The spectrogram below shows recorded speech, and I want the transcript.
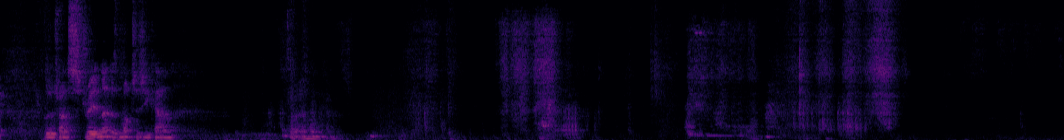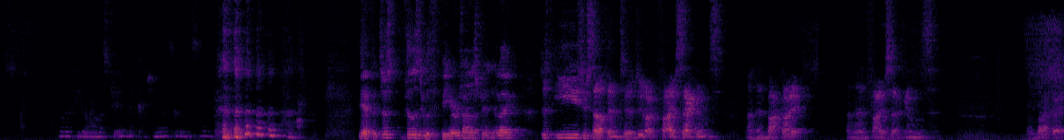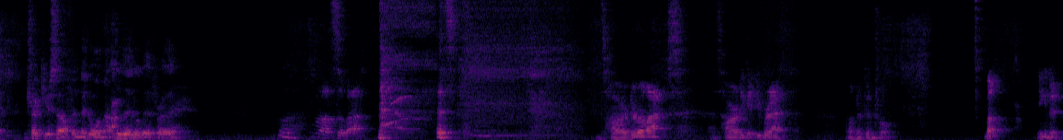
We're trying to straighten it as much as you can. That's all right, I'm on the camera. What if you don't want to straighten it because you know it's going to be sore? yeah, if it just fills you with fear trying to straighten your leg, just ease yourself into it. Do like five seconds and then back out, and then five seconds and back out. Trick yourself into going that little bit further. Oh, not so bad. it's, it's hard to relax. It's hard to get your breath under control. But you can do it.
